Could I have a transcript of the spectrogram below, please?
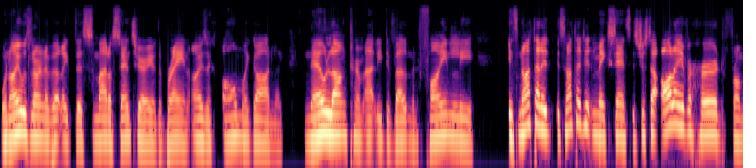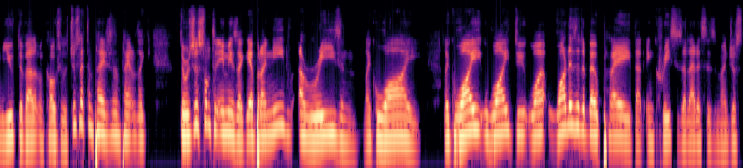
when I was learning about like the somatosensory area of the brain, I was like, oh my god, like now long term athlete development finally. It's not that it, it's not that it didn't make sense. It's just that all I ever heard from youth development coaches was just let them play, just let them play. And I was like, there was just something in me is like, yeah, but I need a reason. Like, why? Like, why? Why do what? What is it about play that increases athleticism and just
